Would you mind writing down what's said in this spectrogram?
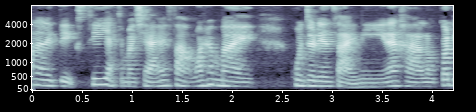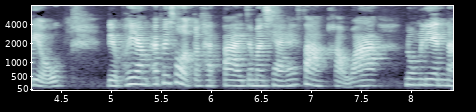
Analytics ที่อยากจะมาแชร์ให้ฟังว่าทำไมควรจะเรียนสายนี้นะคะแล้วก็เดี๋ยวเดี๋ยวพยายาม episode ต่อถัดไปจะมาแชร์ให้ฟังค่ะว่าโรงเรียนไหน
